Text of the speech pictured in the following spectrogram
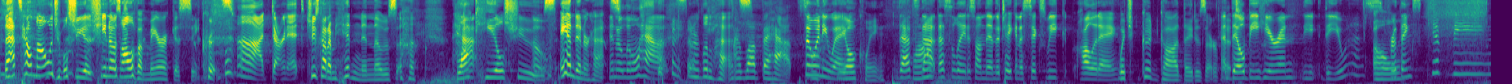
That's how knowledgeable she is. She knows all of America's secrets. ah, darn it. She's got them hidden in those uh, block heel shoes and in her hats. In her little hats. In her little hats. I love the hats. So anyway, the old queen. that's Wow. that. That's the latest on them. They're taking a six-week holiday, Which, good God, they deserve and it. they'll be here in the, the U.S. Oh. for Thanksgiving.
